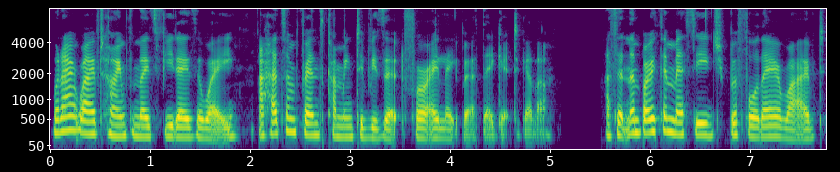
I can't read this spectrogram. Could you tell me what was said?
When I arrived home from those few days away, I had some friends coming to visit for a late birthday get together. I sent them both a message before they arrived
